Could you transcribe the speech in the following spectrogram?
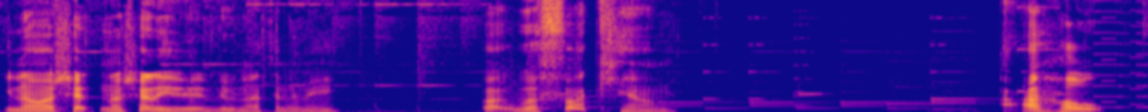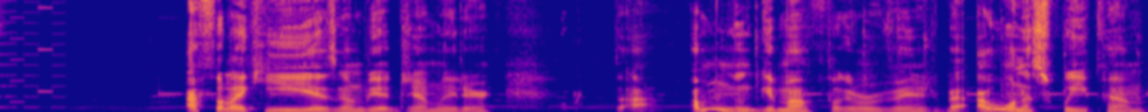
You know what? No, Shelly didn't do nothing to me. But but fuck him. I hope. I feel like he is gonna be a gym leader. I, am gonna get my fucking revenge back. I want to sweep him.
